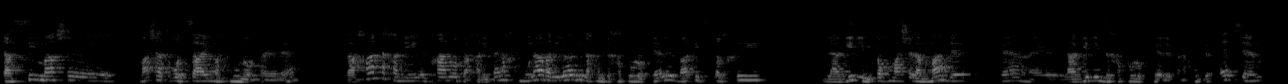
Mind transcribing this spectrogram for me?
תעשי מה, ש... מה שאת רוצה עם התמונות האלה, ואחר כך אני אבחן אותך. אני אתן לך תמונה ואני לא אגיד לך אם זה חתול או כלב, ואת תצטרכי להגיד לי מתוך מה שלמדת, כן, להגיד לי אם זה חתול או כלב. אנחנו בעצם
